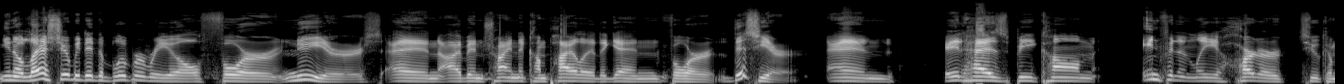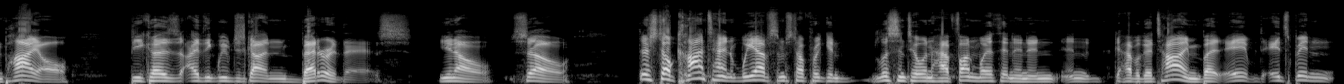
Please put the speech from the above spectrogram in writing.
you know last year we did the blooper reel for New Year's and I've been trying to compile it again for this year and it has become infinitely harder to compile because I think we've just gotten better at this. You know, so there's still content. We have some stuff we can listen to and have fun with and and, and, have a good time. But it it's been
